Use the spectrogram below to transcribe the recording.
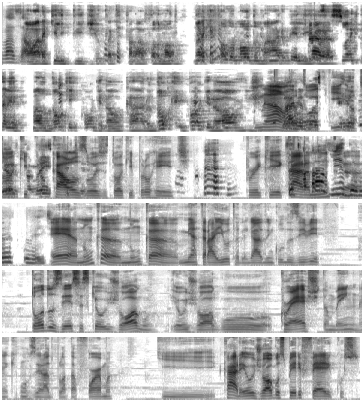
vazar. Na hora que ele pediu pra que falar, falou mal do. Na hora que falou mal do Mario, beleza. Cara, Sonic também. Mas o Donkey Kong não, cara. O Donkey Kong não. Não, eu tô aqui, eu tô aqui pro caos hoje, tô aqui pro hate. Porque, Você cara, tá nunca. Vida, né? É, nunca, nunca me atraiu, tá ligado? Inclusive, todos esses que eu jogo, eu jogo Crash também, né? Que é considerado plataforma. Que, cara, eu jogo os periféricos.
